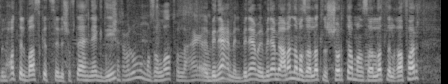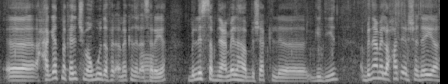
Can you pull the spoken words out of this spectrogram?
بنحط ال baskets اللي شفتها هناك. دي. مش هتعملوا لهم مظلات ولا حاجة؟ بنعمل بنعمل بنعمل. عملنا مظلات للشرطة مظلات للغفر. آه، حاجات ما كانتش موجودة في الأماكن الأثرية. ب- لسه بنعملها بشكل آه، جديد. بنعمل لوحات إرشادية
